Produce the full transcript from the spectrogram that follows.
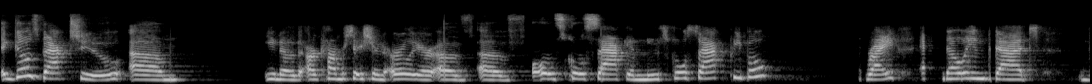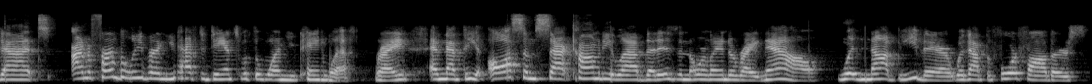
it goes back to um, you know our conversation earlier of of old school SAK and new school SAK people right? And knowing that that I'm a firm believer and you have to dance with the one you came with, right? And that the awesome SAK comedy lab that is in Orlando right now would not be there without the forefathers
